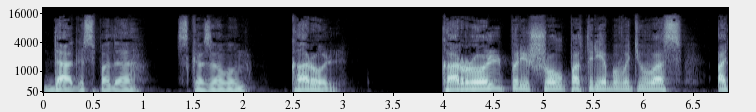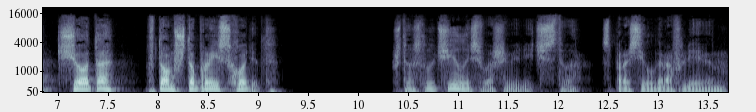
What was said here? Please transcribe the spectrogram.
«Да, господа», — сказал он, — «король. Король пришел потребовать у вас отчета в том, что происходит». «Что случилось, ваше величество?» — спросил граф Левин.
